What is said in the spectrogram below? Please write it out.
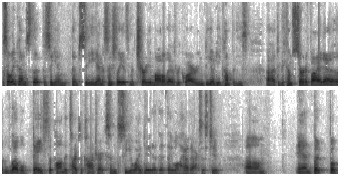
so in comes the, the CMMC, and essentially is a maturity model that is requiring DoD companies uh, to become certified at a level based upon the types of contracts and CUI data that they will have access to. Um, and but but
